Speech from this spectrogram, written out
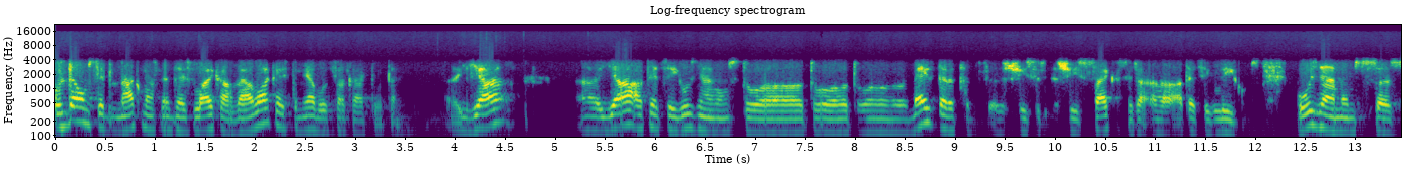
Uzdevums ir nākamās nedēļas laikā vēlākais tam jābūt sakārtotam. Ja Ja attiecīgi uzņēmums to, to, to neizdara, tad šīs, šīs sekas ir attiecīgi līgums. Uzņēmums, es,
